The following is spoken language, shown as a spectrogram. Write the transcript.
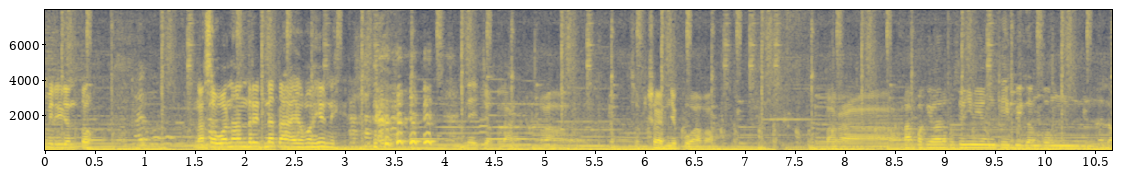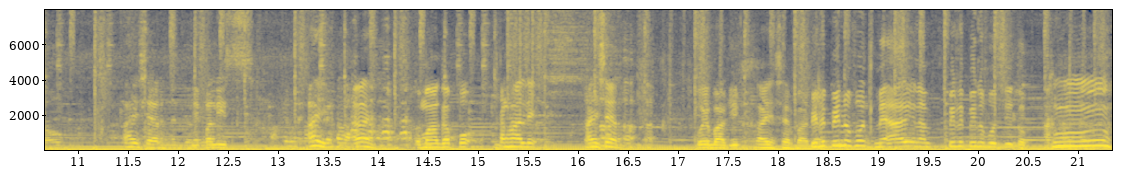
1 million to. Nasa 100 na tayo ngayon eh. Hindi, joke lang. Oh, subscribe niyo po ako. Para... Papakiwala ko sa inyo yung kaibigan kong Hello. Ay, sir. Nepalis. Ay, ay. Umaga po. Tanghali. Ay, sir. Kuya Buddy. Ay, sir, bad. Filipino food. May-ari ng Filipino food dito. Mm.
